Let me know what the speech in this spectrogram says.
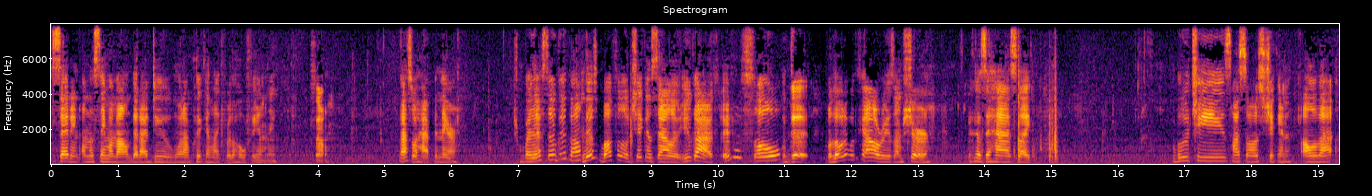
setting on the same amount that I do when I'm cooking like for the whole family. So that's what happened there. But they're still good though. This buffalo chicken salad, you guys, it is so good. Loaded with calories, I'm sure, because it has like blue cheese, hot sauce, chicken, all of that.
